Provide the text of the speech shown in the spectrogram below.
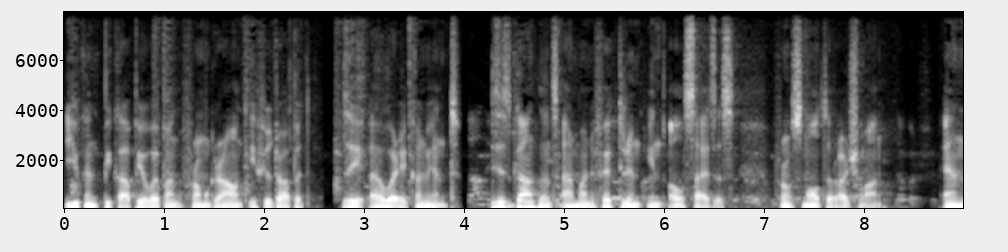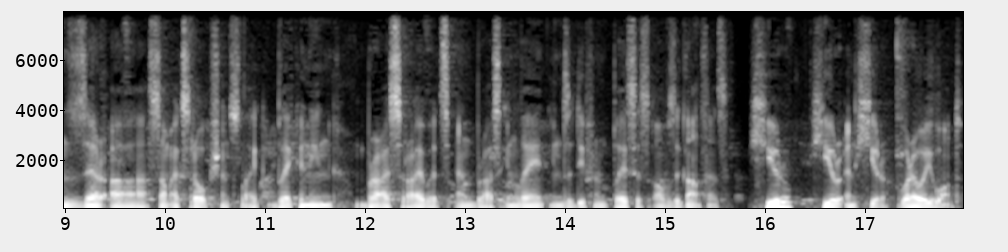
You can pick up your weapon from ground if you drop it. They are very convenient. These gauntlets are manufactured in all sizes, from small to large one. And there are some extra options like blackening, brass rivets and brass inlay in the different places of the gauntlets. Here, here and here, wherever you want.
